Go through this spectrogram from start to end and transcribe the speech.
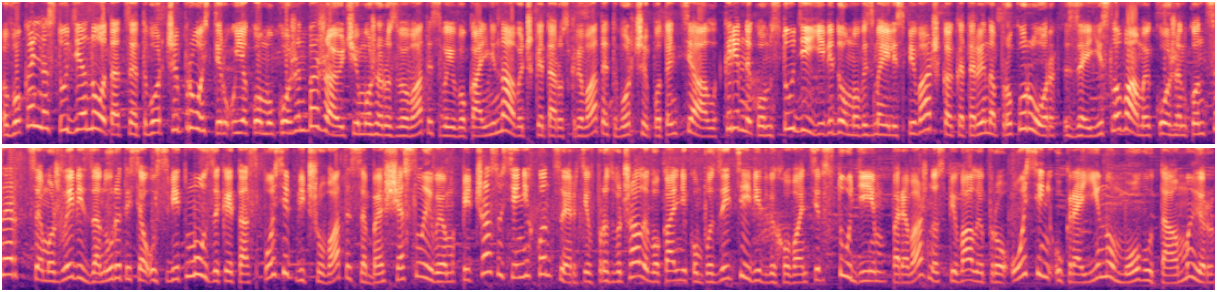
Вокальна студія «Нота» – це творчий простір, у якому кожен бажаючий може розвивати свої вокальні навички та розкривати творчий потенціал. Керівником студії є відома в Ізмаїлі співачка Катерина Прокурор. За її словами, кожен концерт – це можливість зануритися у світ музики та спосіб відчувати себе щасливим. Під час осінніх концертів прозвучали вокальні композиції від вихованців студії. Переважно співали про осінь, Україну, мову та мир.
